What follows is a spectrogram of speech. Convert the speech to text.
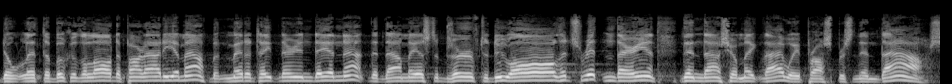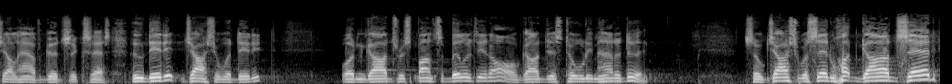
Don't let the book of the law depart out of your mouth, but meditate therein day and night, that thou mayest observe to do all that's written therein. Then thou shalt make thy way prosperous, then thou shalt have good success. Who did it? Joshua did it. Wasn't God's responsibility at all. God just told him how to do it. So Joshua said what God said,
